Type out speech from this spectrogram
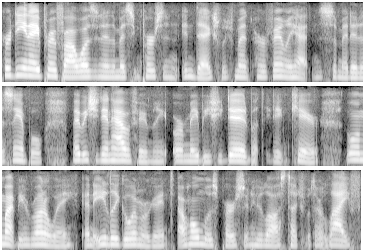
Her DNA profile wasn't in the missing person index, which meant her family hadn't submitted a sample. Maybe she didn't have a family, or maybe she did, but they didn't care. The woman might be a runaway, an illegal immigrant, a homeless person who lost touch with her life.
